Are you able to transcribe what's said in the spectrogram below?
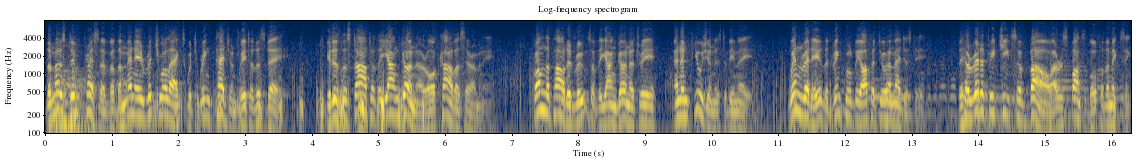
the most impressive of the many ritual acts which bring pageantry to this day. It is the start of the Yangona or kava ceremony. From the powdered roots of the Yangona tree, an infusion is to be made. When ready, the drink will be offered to Her Majesty. The hereditary chiefs of Bau are responsible for the mixing.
